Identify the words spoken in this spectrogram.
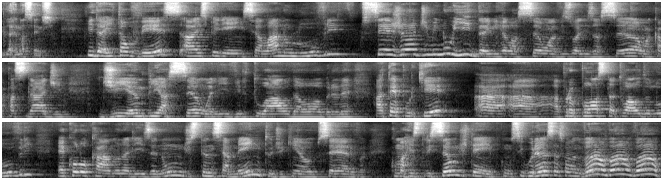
e da Renascença. E daí talvez a experiência lá no Louvre seja diminuída em relação à visualização, à capacidade de ampliação ali virtual da obra, né? Até porque a, a, a proposta atual do Louvre é colocar a Mona Lisa num distanciamento de quem a observa, com uma restrição de tempo, com seguranças falando vão, vão, vão,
